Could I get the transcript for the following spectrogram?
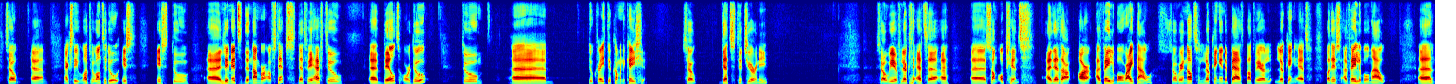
So um, actually, what we want to do is is to uh, limit the number of steps that we have to uh, build or do to uh, to create the communication. So that's the journey. So we have looked at some options uh, that are, are available right now. So we're not looking in the past, but we're looking at what is available now. Um,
